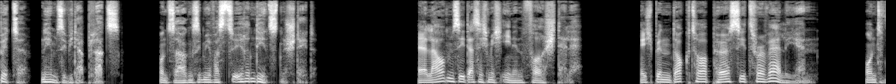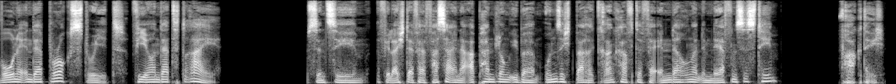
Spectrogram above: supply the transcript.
Bitte, nehmen Sie wieder Platz und sagen Sie mir, was zu Ihren Diensten steht. Erlauben Sie, dass ich mich Ihnen vorstelle. Ich bin Dr. Percy Trevelyan und wohne in der Brook Street 403. Sind Sie vielleicht der Verfasser einer Abhandlung über unsichtbare krankhafte Veränderungen im Nervensystem? fragte ich.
